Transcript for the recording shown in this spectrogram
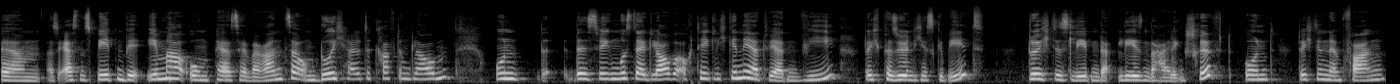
ähm, also erstens beten wir immer um Perseveranza, um Durchhaltekraft im Glauben. Und deswegen muss der Glaube auch täglich genährt werden. Wie? Durch persönliches Gebet, durch das Lesen der Heiligen Schrift und durch den Empfang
